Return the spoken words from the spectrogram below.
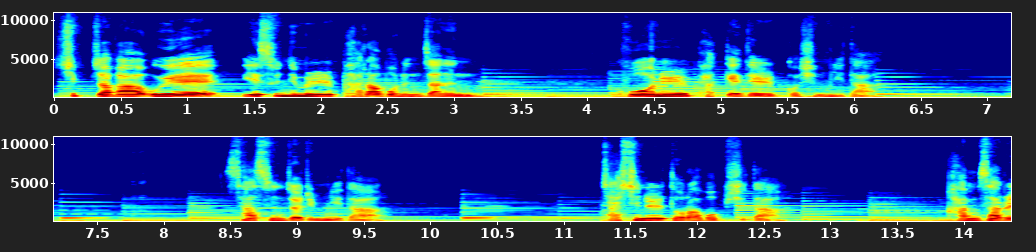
십자가 위에 예수님을 바라보는 자는 구원을 받게 될 것입니다. 사순절입니다. 자신을 돌아봅시다. 감사를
